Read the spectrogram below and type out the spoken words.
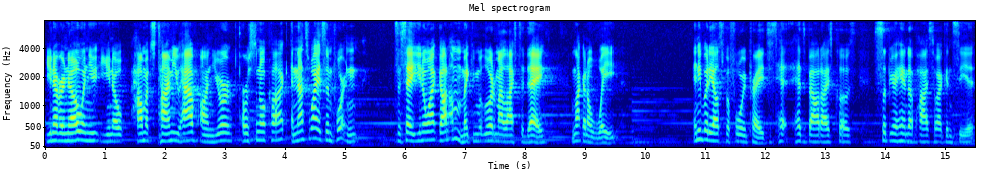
You never know when you, you know, how much time you have on your personal clock. And that's why it's important to say, you know what, God, I'm going to make you Lord of my life today. I'm not going to wait. Anybody else before we pray? Just heads bowed, eyes closed. Slip your hand up high so I can see it.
